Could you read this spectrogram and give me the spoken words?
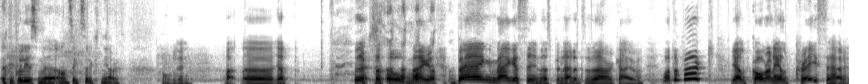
En polis med ansiktsryckningar. Holy. Eh, hjälp. There's an old magazine. Bang magazine has been added to the archive. What the fuck? Hjälp, kameran är helt crazy här.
